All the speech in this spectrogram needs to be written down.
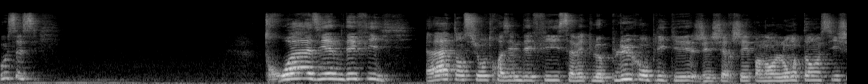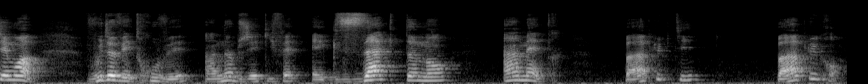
ou ceci. Troisième défi. Attention, troisième défi, ça va être le plus compliqué. J'ai cherché pendant longtemps aussi chez moi. Vous devez trouver un objet qui fait exactement un mètre. Pas plus petit, pas plus grand.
